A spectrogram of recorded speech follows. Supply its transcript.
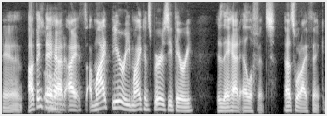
and I think they had. I my theory, my conspiracy theory, is they had elephants. That's what I think.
